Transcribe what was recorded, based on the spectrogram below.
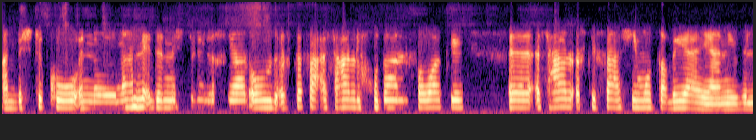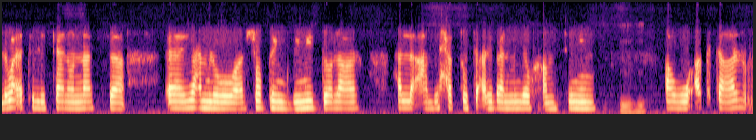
عم بيشتكوا إنه ما نقدر نشتري الخيار أو ارتفع أسعار الخضار الفواكه آه، أسعار ارتفاع شيء مو طبيعي. يعني بالوقت اللي كانوا الناس آه، يعملوا shopping ب 100 دولار هلأ عم بيحطوا تقريبا 150 أو أكثر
